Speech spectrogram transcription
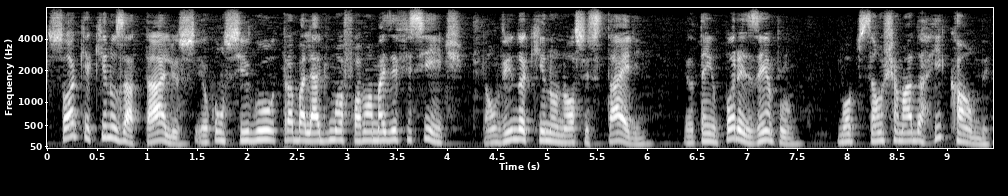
Só que aqui nos atalhos eu consigo trabalhar de uma forma mais eficiente. Então vindo aqui no nosso Styling, eu tenho, por exemplo, uma opção chamada Recomb.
